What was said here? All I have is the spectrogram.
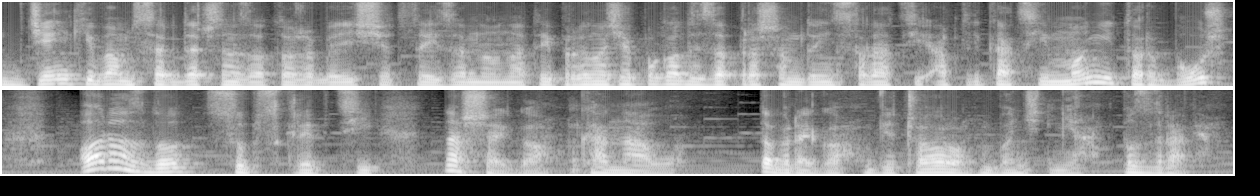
dzięki Wam serdeczne za to, że byliście tutaj ze mną na tej prognozie pogody. Zapraszam do instalacji aplikacji Monitor Bush oraz do subskrypcji naszego kanału. Dobrego wieczoru bądź dnia. Pozdrawiam.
